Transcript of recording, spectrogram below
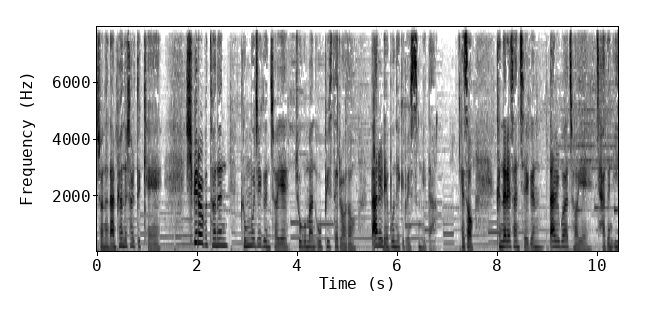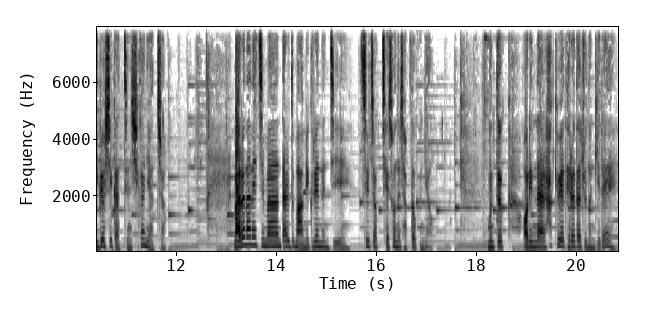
저는 남편을 설득해 11월부터는 근무지 근처에 조그만 오피스텔을 얻어 딸을 내보내기로 했습니다. 그래서 그날의 산책은 딸과 저의 작은 이별식 같은 시간이었죠. 말은 안 했지만 딸도 마음이 그랬는지 슬쩍 제 손을 잡더군요. 문득 어린 날 학교에 데려다 주는 길에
